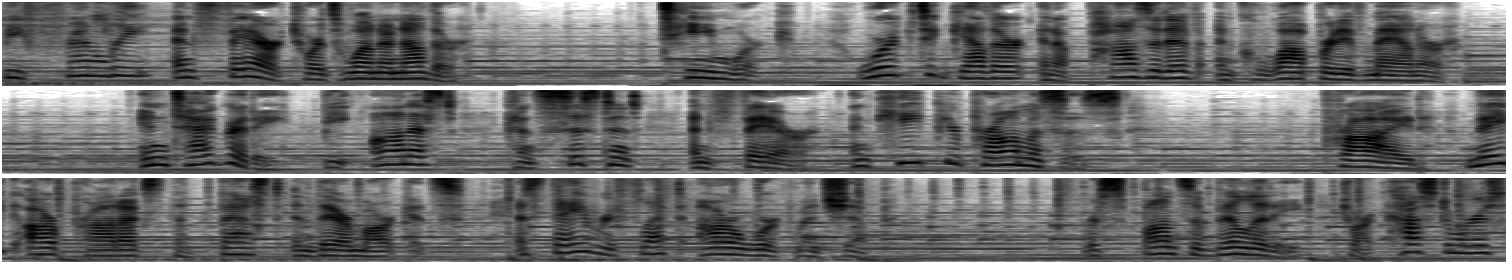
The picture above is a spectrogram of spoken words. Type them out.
be friendly and fair towards one another. Teamwork, work together in a positive and cooperative manner. Integrity, be honest, consistent, and fair, and keep your promises pride make our products the best in their markets as they reflect our workmanship. Responsibility to our customers,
